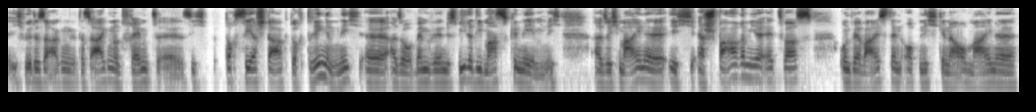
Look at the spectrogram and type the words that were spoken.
ich würde sagen, das eigene und Fremd äh, sich doch sehr stark durchdringen. Nicht? Äh, also wenn wir jetzt wieder die Maske nehmen. Nicht? Also ich meine, ich erspare mir etwas und wer weiß denn, ob nicht genau meine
